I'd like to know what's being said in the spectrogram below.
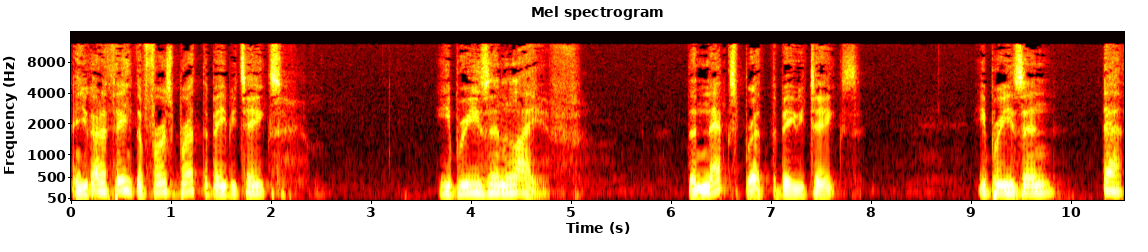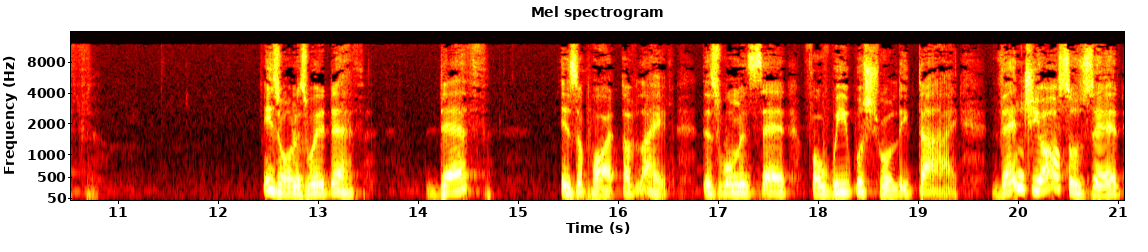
And you got to think the first breath the baby takes, he breathes in life. The next breath the baby takes, he breathes in death. He's on his way to death. Death is a part of life. This woman said, For we will surely die. Then she also said,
